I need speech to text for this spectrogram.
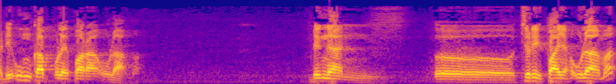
diungkap oleh para ulama. Dengan uh, jerih payah ulama,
